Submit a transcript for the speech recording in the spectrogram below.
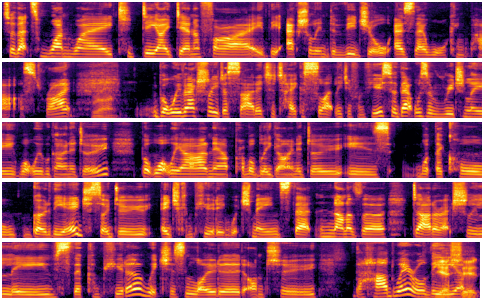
So that's one way to de-identify the actual individual as they're walking past, right? Right but we've actually decided to take a slightly different view. So that was originally what we were going to do. But what we are now probably going to do is what they call go to the edge. So do edge computing, which means that none of the data actually leaves the computer, which is loaded onto the hardware or the, the um,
